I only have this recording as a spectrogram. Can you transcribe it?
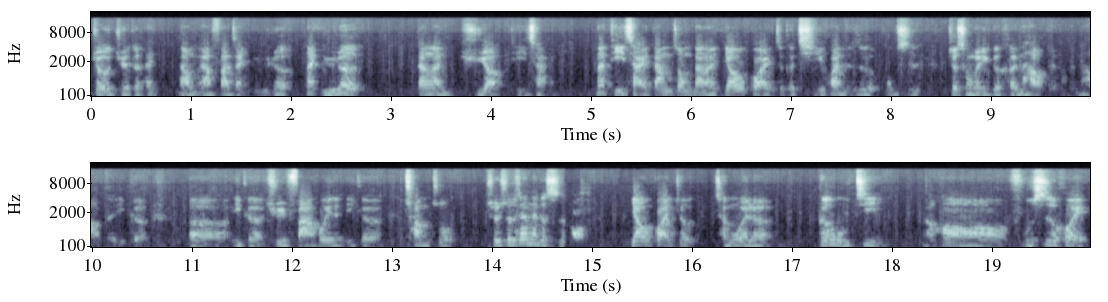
就觉得，哎，那我们要发展娱乐，那娱乐当然需要题材，那题材当中当然妖怪这个奇幻的这个故事就成为一个很好的、很好的一个呃一个去发挥的一个创作。所以说在那个时候。妖怪就成为了歌舞伎，然后浮世绘，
